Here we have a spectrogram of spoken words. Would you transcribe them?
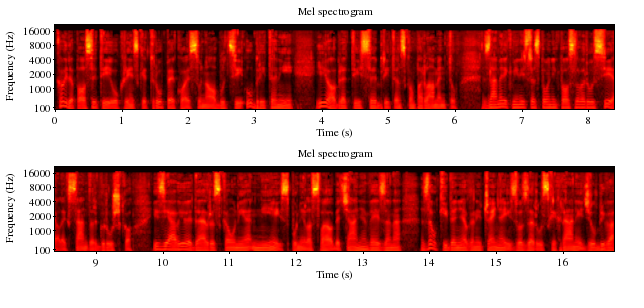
kao i da poseti ukrajinske trupe koje su na obuci u Britaniji i obrati se britanskom parlamentu. Zamenik ministra spoljnih poslova Rusije Aleksandar Gruško izjavio je da Evropska unija nije ispunila svoje obećanja vezana za ukidanje ograničenja izvoza ruske hrane i đubriva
